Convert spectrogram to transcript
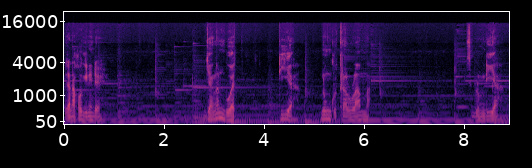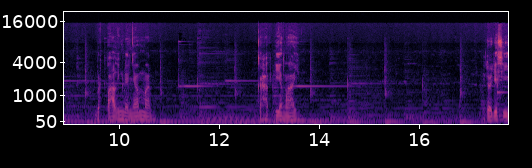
pesan aku gini deh. Jangan buat dia nunggu terlalu lama. Sebelum dia berpaling dan nyaman ke hati yang lain itu aja sih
